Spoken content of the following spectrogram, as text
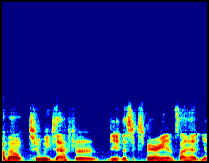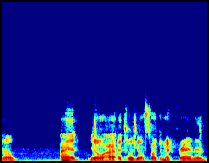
about two weeks after the, this experience, I had you know, I had you know I, I told you I was talking to my friend, and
